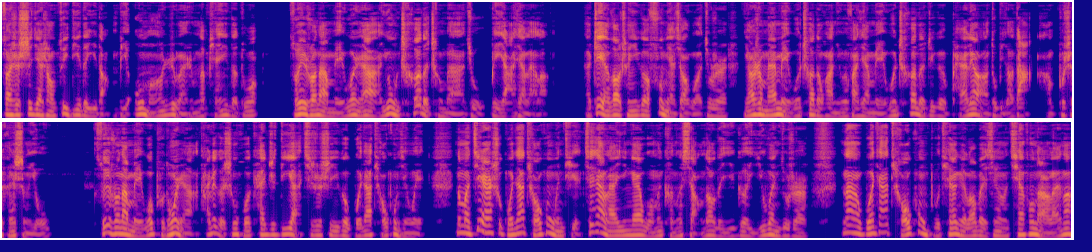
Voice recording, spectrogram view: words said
算是世界上最低的一档，比欧盟、日本什么的便宜得多。所以说呢，美国人啊用车的成本啊就被压下来了。啊，这也造成一个负面效果，就是你要是买美国车的话，你会发现美国车的这个排量啊都比较大啊，不是很省油。所以说呢，美国普通人啊，他这个生活开支低啊，其实是一个国家调控行为。那么既然是国家调控问题，接下来应该我们可能想到的一个疑问就是，那国家调控补贴给老百姓，钱从哪儿来呢？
